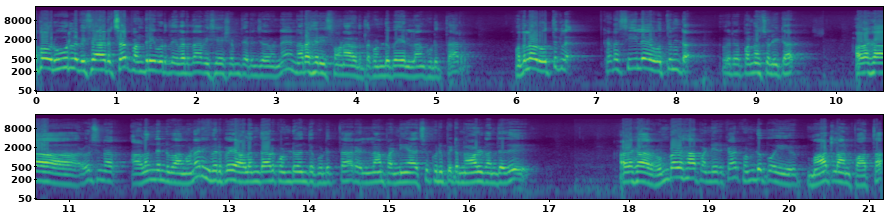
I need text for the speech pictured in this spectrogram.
அப்போ ஒரு ஊரில் விசாரிச்சார் பன்றிபுரத்தில் இவர் தான் விசேஷம் தெரிஞ்சவொடனே நரஹரி சோனார் இடத்துல கொண்டு போய் எல்லாம் கொடுத்தார். முதல்ல அவர் ஒத்துக்கல. கடைசியில் ஒத்துனுட்டார் இவர் பண்ண சொல்லிட்டார். அழகாக இவர் சொன்னார் அளந்துன்னு வாங்கினார் இவர் போய் அளந்தார் கொண்டு வந்து கொடுத்தார். எல்லாம் பண்ணியாச்சு. குறிப்பிட்ட நாள் வந்தது. அழகாக ரொம்ப அழகாக பண்ணியிருக்கார். கொண்டு போய் மாட்டலான்னு பார்த்தா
